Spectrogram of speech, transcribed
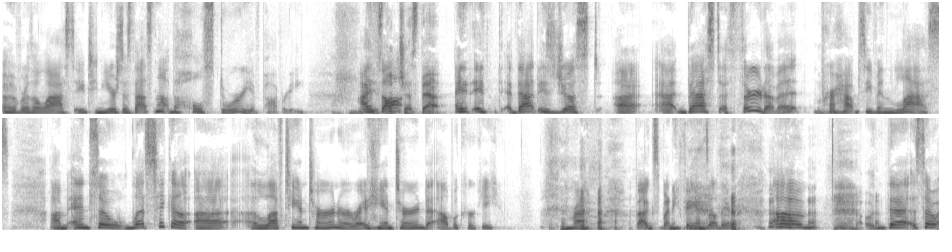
over the last 18 years is that's not the whole story of poverty. I It's not thought just that. It, it that is just uh, at best a third of it, Mm-hmm. perhaps even less. Um, and so let's take a, a, a left hand turn or a right hand turn to Albuquerque. Bugs Bunny fans out there. Um, the, so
